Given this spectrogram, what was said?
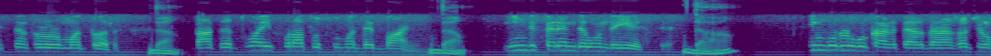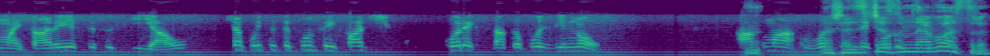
este în felul următor. Da. Dacă tu ai furat o sumă de bani, da. indiferent de unde este, da. singurul lucru care te-ar deranja cel mai tare este să-ți iau și apoi să te pun să-i faci corect, dacă poți din nou. Acum, Așa ziceți dumneavoastră.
